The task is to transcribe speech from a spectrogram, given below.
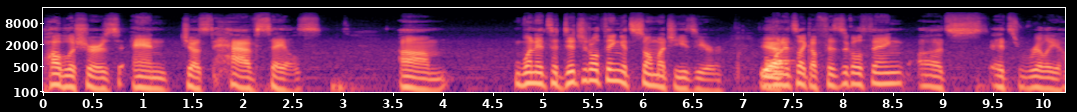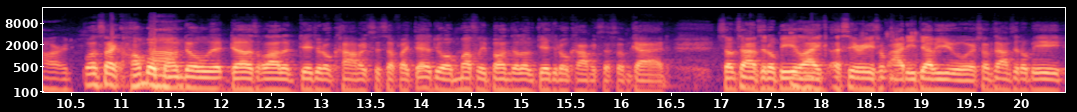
publishers and just have sales. Um when it's a digital thing, it's so much easier. Yeah. when it's like a physical thing, uh, it's it's really hard. Well, it's like Humble Um, Bundle that does a lot of digital comics and stuff like that. Do a monthly bundle of digital comics of some kind. Sometimes it'll be Mm-hmm. like a series from IDW, or sometimes it'll be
